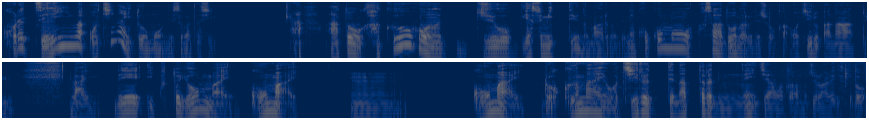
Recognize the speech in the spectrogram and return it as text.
これ全員は落ちないと思うんです、私。ああと白鸚鵬の15休みっていうのもあるのでねここもさあどうなるでしょうか？落ちるかなというライン。でいくと4枚5枚。うん。5枚6枚落ちるってなったらね一山本はもちろんあれですけど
